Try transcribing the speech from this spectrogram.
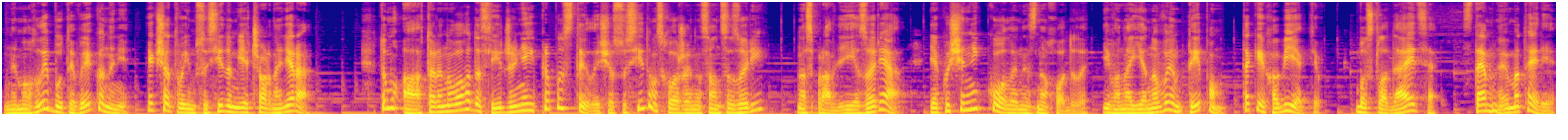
не могли бути виконані, якщо твоїм сусідом є чорна діра. Тому автори нового дослідження і припустили, що сусідом, схожою на сонце зорі, насправді є зоря, яку ще ніколи не знаходили, і вона є новим типом таких об'єктів, бо складається з темної матерії.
